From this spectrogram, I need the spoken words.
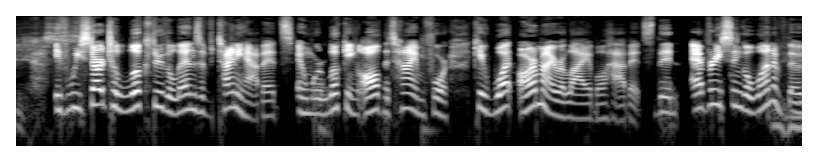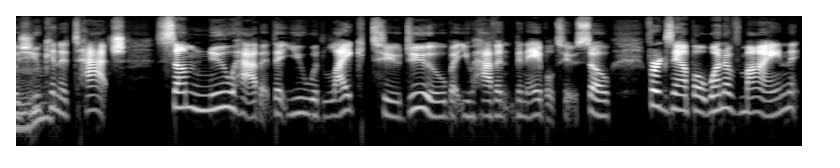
yes. if we start to look through the lens of tiny habits and we're looking all the time for, okay, what are my reliable habits? Then every single one of those mm-hmm. you can attach some new habit that you would like to do, but you haven't been able to. So, for example, one of mine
